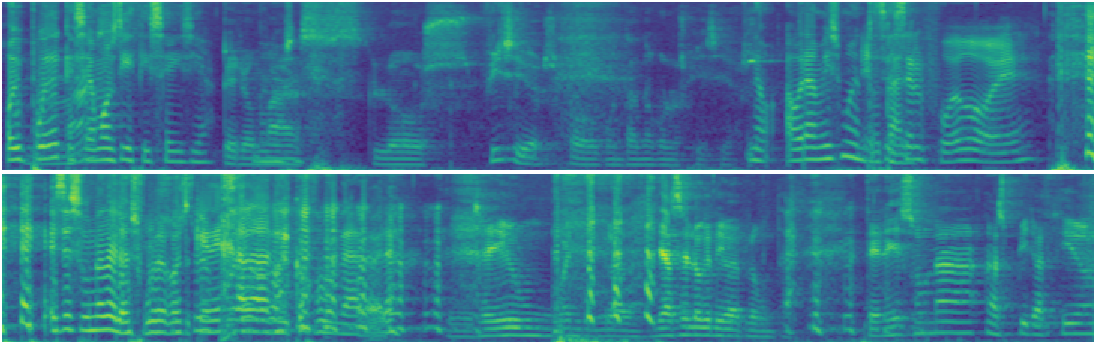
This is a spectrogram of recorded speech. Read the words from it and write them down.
Hoy puede que ¿Más? seamos 16 ya. Pero más los fisios o contando con los fisios. No, ahora mismo en Ese total. es el fuego, ¿eh? Ese es uno de los fuegos es que he el dejado a fuego. mi cofundadora. Tenéis ahí un buen tinglado. Ya sé lo que te iba a preguntar. ¿Tenéis una aspiración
